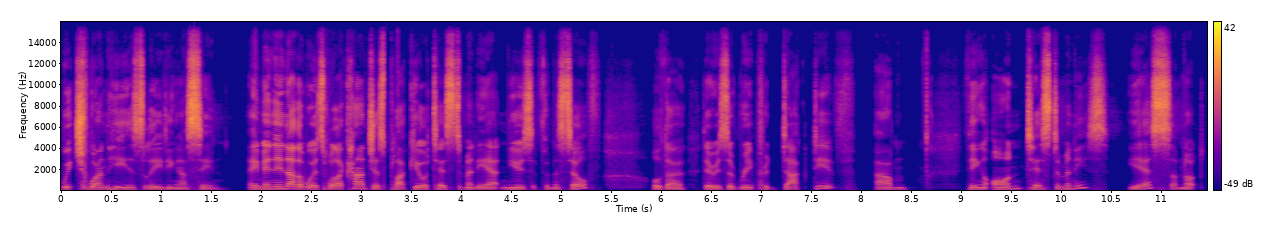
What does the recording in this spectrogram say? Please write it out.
which one He is leading us in. Amen. In other words, well, I can't just pluck your testimony out and use it for myself, although there is a reproductive um, thing on testimonies. Yes, I'm not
